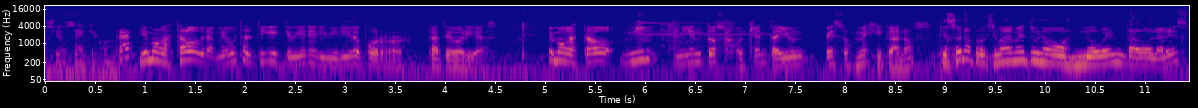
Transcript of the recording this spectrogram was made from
sí o sí hay que comprar. Y hemos gastado, me gusta el ticket que viene dividido por categorías. Hemos gastado 1.581 pesos mexicanos, que son aproximadamente unos 90 dólares.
